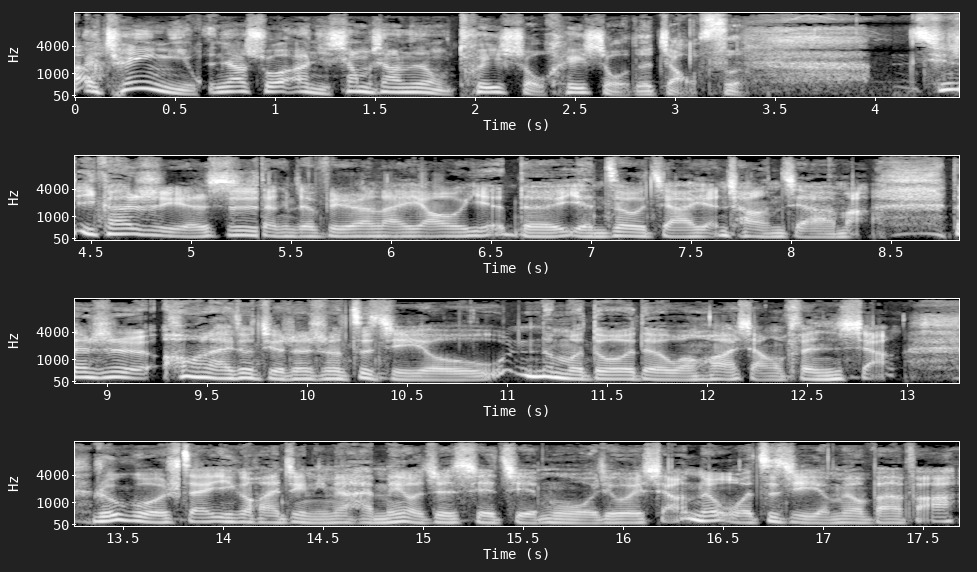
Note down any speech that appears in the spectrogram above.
哎，成颖，你人家说啊，你像不像那种推手黑手的角色？其实一开始也是等着别人来邀演的演奏家、演唱家嘛。但是后来就觉得说自己有那么多的文化想分享，如果在一个环境里面还没有这些节目，我就会想，那我自己有没有办法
